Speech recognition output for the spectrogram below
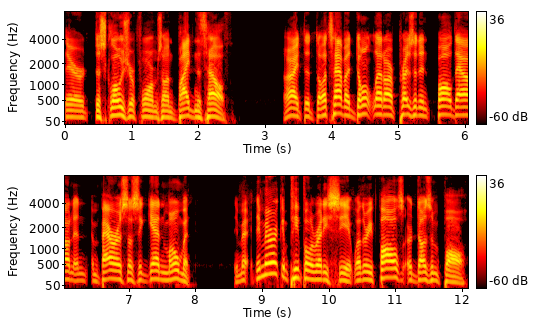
their disclosure forms on Biden's health? All right, the, let's have a don't let our president fall down and embarrass us again moment. The, the American people already see it, whether he falls or doesn't fall.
